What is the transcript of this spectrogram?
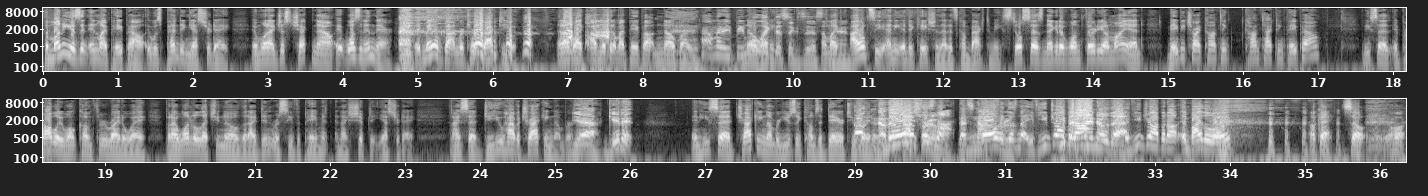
The money isn't in my PayPal. It was pending yesterday, and when I just checked now, it wasn't in there. It may have gotten returned back to you. And I'm like, I'm looking at my PayPal. No, buddy. How many people Nobody. like this exist? I'm like, man? I don't see any indication that it's come back to me. Still says negative 130 on my end. Maybe try contact, contacting PayPal. And he said, It probably won't come through right away, but I wanted to let you know that I didn't receive the payment and I shipped it yesterday. And I said, Do you have a tracking number? Yeah, get it. And he said, Tracking number usually comes a day or two Oh, later. no, that's not it true. does not. That's not true. no, it does not. If you drop Even it off, I know that. If you drop it off, and by the way, okay, so hold on.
